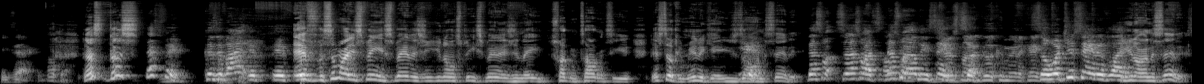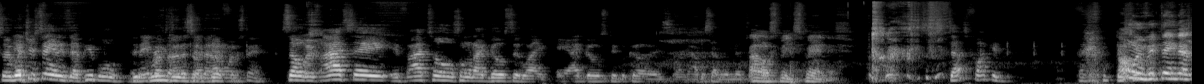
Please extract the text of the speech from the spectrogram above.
Exactly. Okay, that's that's that's fair. Because if I if if, if somebody's speaking Spanish and you don't speak Spanish and they fucking talking to you, they're still communicating. You just Yeah. don't understand it. that's what so that's why that's what Okay. Ellie's It's saying. just not So, good communication. so what you're saying is like you don't understand it. so what you're saying is that people And they must not are understand that. I don't understand. So if I say if I told someone I ghosted like hey I ghosted because like I was having a mental I don't speak Spanish. that's fucking I don't even think that.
